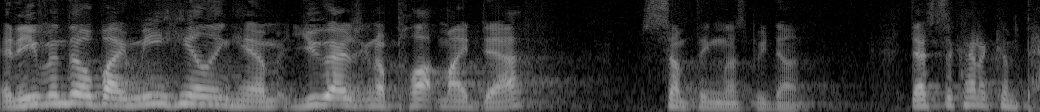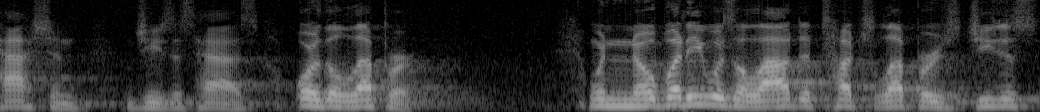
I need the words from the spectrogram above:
and even though by me healing him, you guys are going to plot my death, something must be done. That's the kind of compassion Jesus has. Or the leper. When nobody was allowed to touch lepers, Jesus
